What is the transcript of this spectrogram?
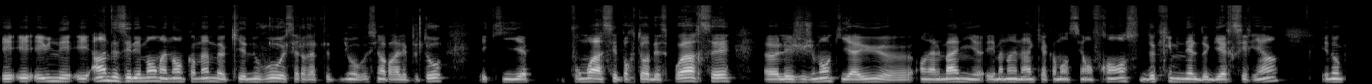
Et, un des éléments maintenant quand même qui est nouveau, et ça aurait peut-être dû aussi en parler plus tôt, et qui est pour moi assez porteur d'espoir, c'est euh, les jugements qu'il y a eu euh, en Allemagne, et maintenant il y en a un qui a commencé en France, de criminels de guerre syriens. Et donc,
